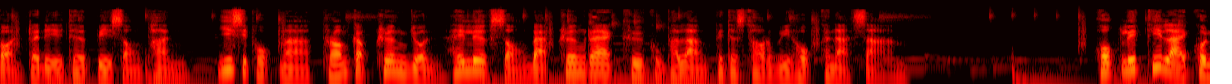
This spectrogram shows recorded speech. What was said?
ก่อน Gladiator ปี 2000 26 มาพร้อมกับเครื่องยนต์ให้เลือก 2 แบบเครื่องแรกคือขุมพลัง p e t e r s t o r V6 ขนาด 3 6 ลิตรที่หลายคน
